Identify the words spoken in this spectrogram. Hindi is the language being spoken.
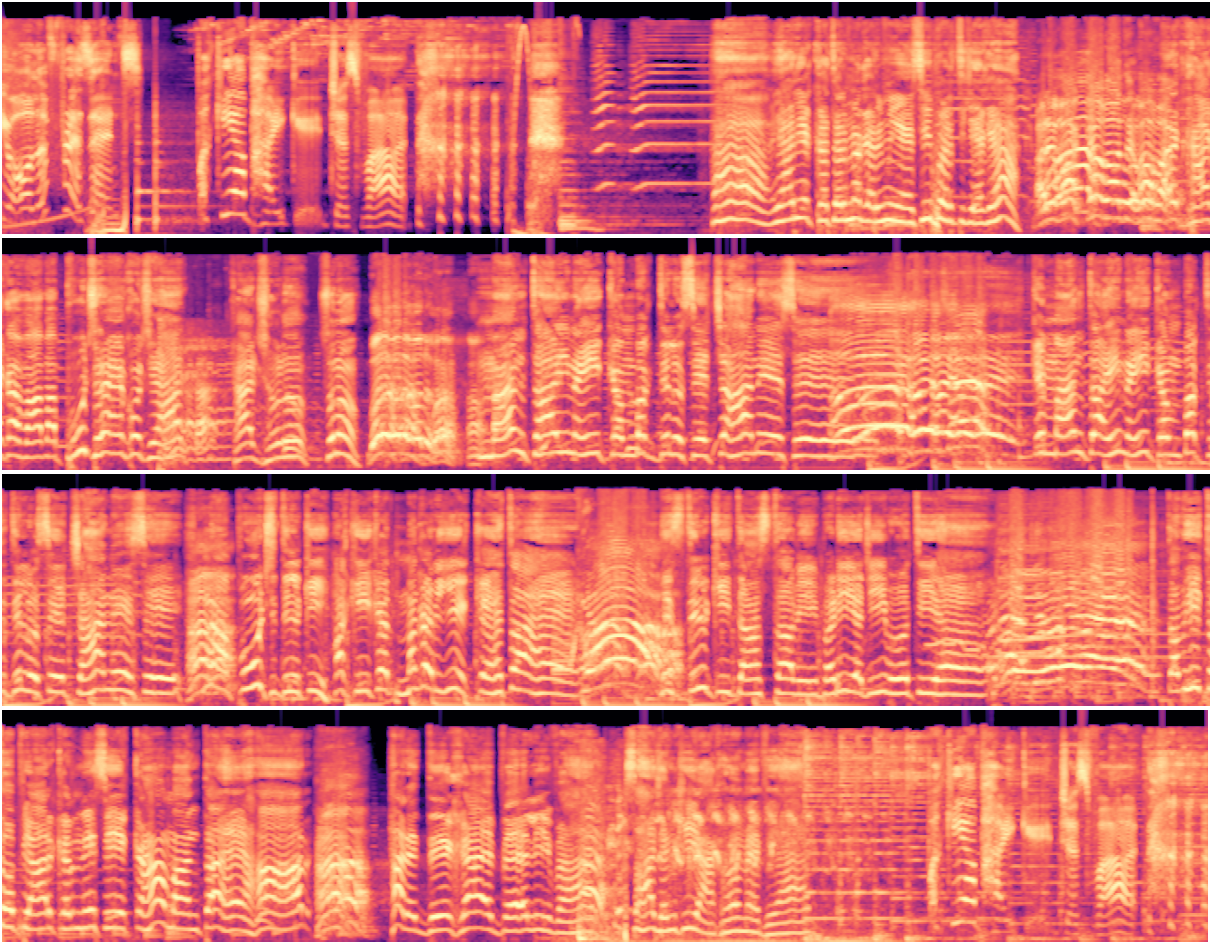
रेडियो ओलिव प्रेजेंट्स पकिया भाई के जज्बात। हाँ यार ये कतर में गर्मी ऐसी पड़ती है क्या? अरे वाह क्या बात है वाह वाह। अरे खाए का वाह वाह पूछ रहे हैं कुछ यार। खा छोड़ो सुनो। बोलो बोलो बोलो। मानता ही नहीं कमबक दिल उसे चाहने से। हाय। कि मानता ही नहीं कम वक्त दिल उसे चाहने से। हाँ। ना पूछ दिल की हकीकत मगर ये कहता है। इस दिल की दास्ता भी बड़ी अजीब होती है। तभी तो प्यार करने से कहाँ मानता है हार? हाँ। अरे देखा है पहली बार। साजन की आँखों में प्यार। पकिया भाई के जज्बात।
